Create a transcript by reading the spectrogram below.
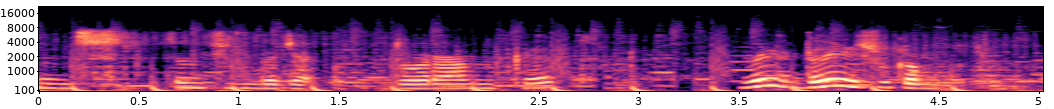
Więc ten film będzie do Ranked. No i dalej szukam mocy.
